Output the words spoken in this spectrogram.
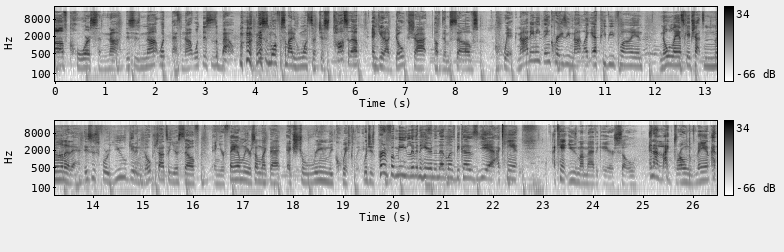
Of course not. This is not what, that's not what this is about. this is more for somebody who wants to just toss it up and get a dope shot of themselves quick. Not anything crazy, not like FPV flying, no landscape shots, none of that. This is for you getting dope shots of yourself and your family or something like that extremely quickly. Which is perfect for me living here in the Netherlands because yeah, I can't, I can't use my Mavic Air, so. And I like drones, man. I,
